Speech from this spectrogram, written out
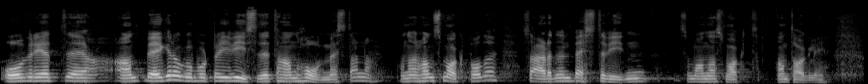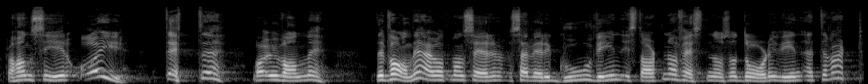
over i et eh, annet beger og gå bort og vise det til han hovmesteren. Og når han smaker på det, så er det den beste vinen som han har smakt, antagelig. For han sier 'Oi, dette var uvanlig'. Det vanlige er jo at man ser, serverer god vin i starten av festen og så dårlig vin etter hvert.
